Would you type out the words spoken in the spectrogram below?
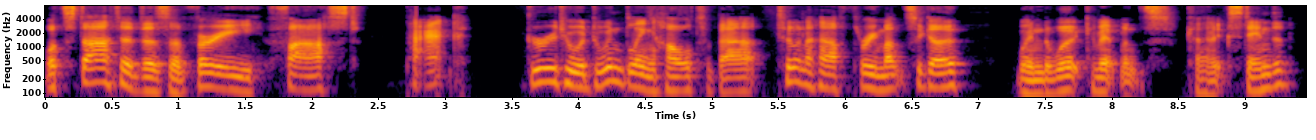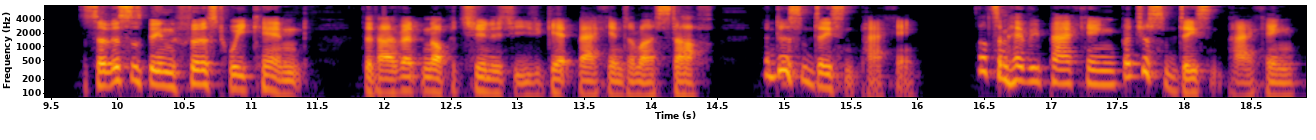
what started as a very fast pack grew to a dwindling halt about two and a half, three months ago when the work commitments kind of extended. So this has been the first weekend that I've had an opportunity to get back into my stuff and do some decent packing. Not some heavy packing, but just some decent packing,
